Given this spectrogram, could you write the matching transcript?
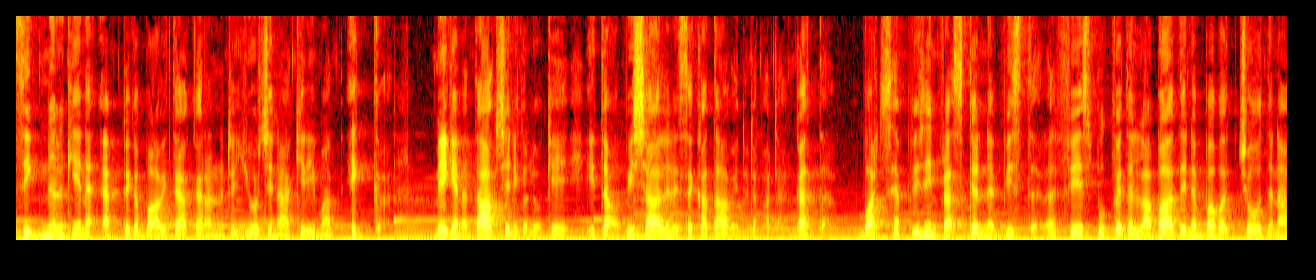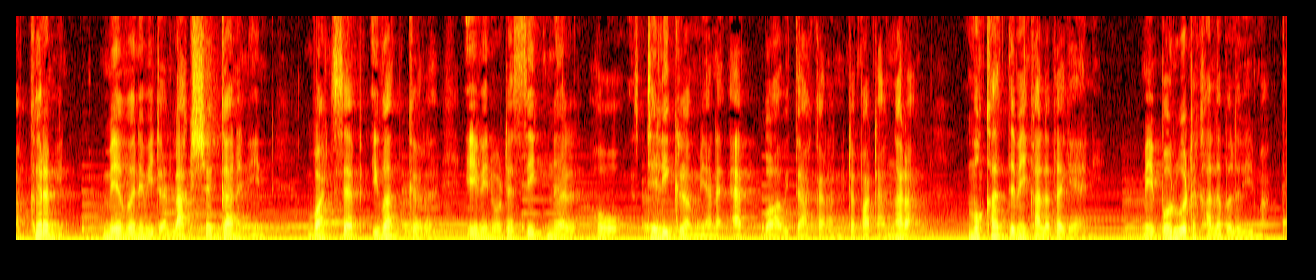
සිගනල් කියන ඇප් එක භාවිතා කරන්නට යෝජනා කිරීමත් එක්ක මේ ගැන තාක්ෂණික ලෝකේ ඉතා විශාල ලෙස කතාවෙන්නට පටන් ගත්තා. වටසැප් විසින් ප්‍රැස් කරන විස්තර ෆේස්බුක් වෙත ලබා දෙන බව චෝදනා කරමින් මේ වන විට ලක්ෂ ගණනින් වටසැප් ඉවත් කර ඒ වෙනුවට සිගනල් හෝ ටෙලිග්‍රම් යන ඇප් භාවිතා කරන්නට පටන් අර. මොකක්ද මේ කලපගෑනි මේ බොරුවට කලබලවීමක්ද.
